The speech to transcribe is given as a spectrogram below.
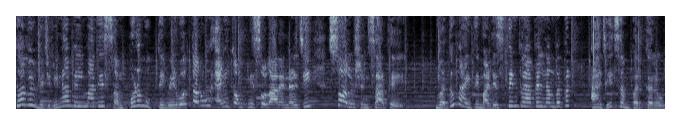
તો હવે વીજળીના બિલમાંથી સંપૂર્ણ મુક્તિ મેળવો Tarun and company solar energy solution સાથે. વધુ માહિતી માટે સ્ક્રીન પર આપેલ નંબર પર આજે જ સંપર્ક કરો.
